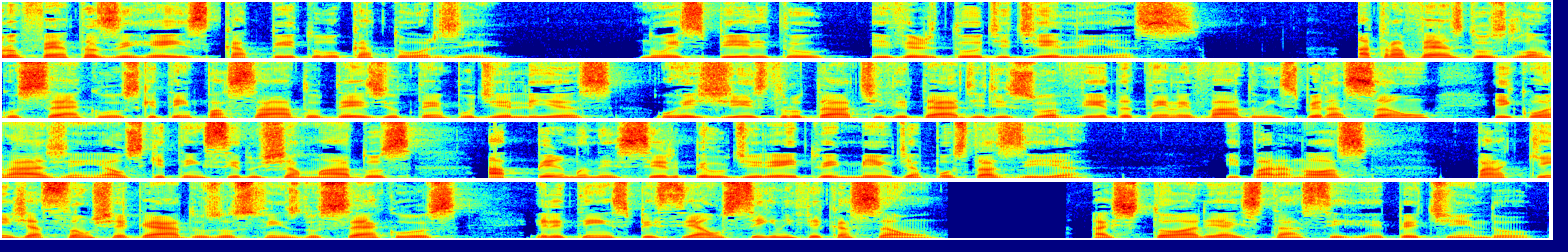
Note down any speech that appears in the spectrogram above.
Profetas e Reis, capítulo 14 No espírito e virtude de Elias. Através dos longos séculos que têm passado desde o tempo de Elias, o registro da atividade de sua vida tem levado inspiração e coragem aos que têm sido chamados a permanecer pelo direito em meio de apostasia. E para nós, para quem já são chegados os fins dos séculos, ele tem especial significação. A história está se repetindo.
